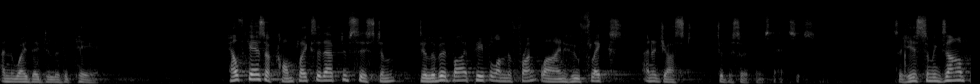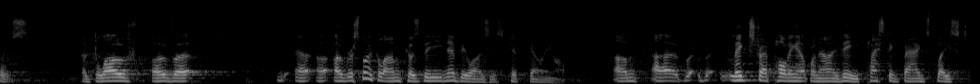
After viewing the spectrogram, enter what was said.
and the way they deliver care. Healthcare is a complex adaptive system delivered by people on the front line who flex and adjust to the circumstances. So here's some examples. A glove over, uh, over a smoke alarm because the nebulizers kept going off. Um, uh, leg strap holding up an IV, plastic bags placed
